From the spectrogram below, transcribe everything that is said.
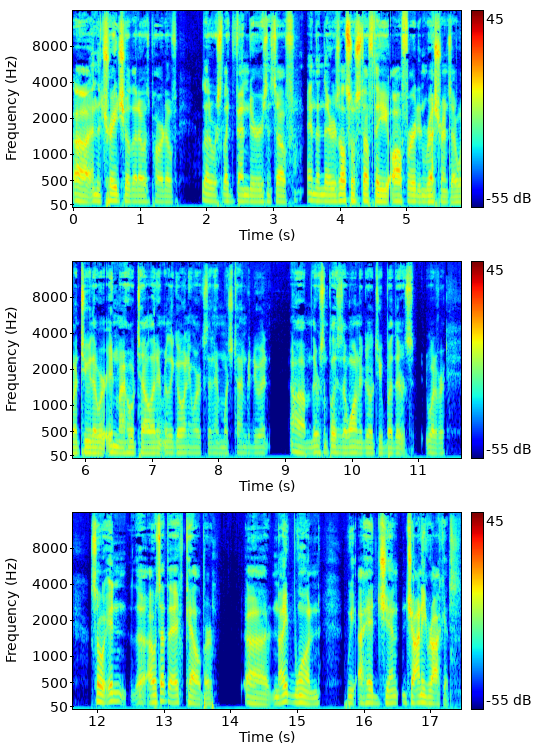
uh, and the trade show that I was part of. That was like vendors and stuff, and then there's also stuff they offered in restaurants I went to that were in my hotel. I didn't really go anywhere because I didn't have much time to do it. Um, there were some places I wanted to go to, but there was whatever. So in the, I was at the Excalibur, uh, night one, we I had Johnny Rockets.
